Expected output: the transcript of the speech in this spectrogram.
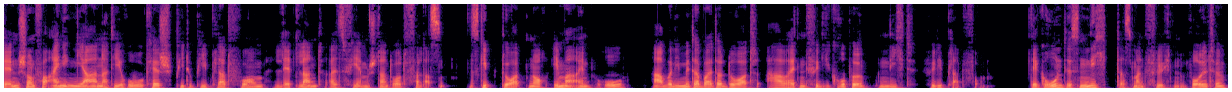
Denn schon vor einigen Jahren hat die Robocash P2P-Plattform Lettland als Firmenstandort verlassen. Es gibt dort noch immer ein Büro, aber die Mitarbeiter dort arbeiten für die Gruppe, nicht für die Plattform. Der Grund ist nicht, dass man flüchten wollte.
